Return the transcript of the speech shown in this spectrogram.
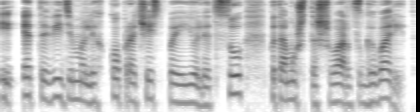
и это, видимо, легко прочесть по ее лицу, потому что Шварц говорит.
